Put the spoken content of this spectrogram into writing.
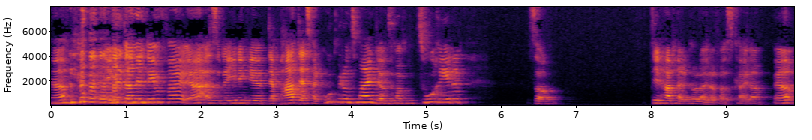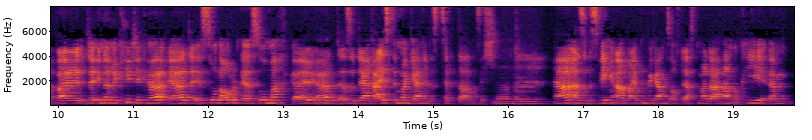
Ja, der Engel dann in dem Fall. Ja, also derjenige, der Part, der es halt gut mit uns meint, der uns immer gut zuredet. So, den hat halt nur leider fast keiner. Ja, weil der innere Kritiker, ja, der ist so laut und der ist so machtgeil, ja, mhm. also der reißt immer gerne das Zepter an sich. Mhm. Ja, also deswegen arbeiten wir ganz oft erstmal daran, okay, ähm,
